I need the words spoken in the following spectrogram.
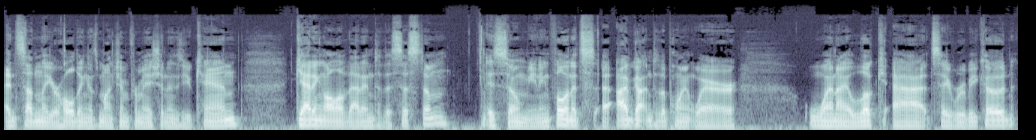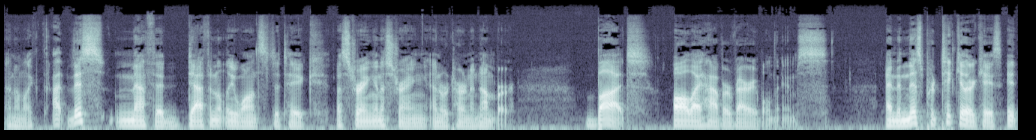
and suddenly you're holding as much information as you can. Getting all of that into the system is so meaningful, and it's. I've gotten to the point where when I look at say Ruby code, and I'm like, this method definitely wants to take a string and a string and return a number, but all I have are variable names. And in this particular case, it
